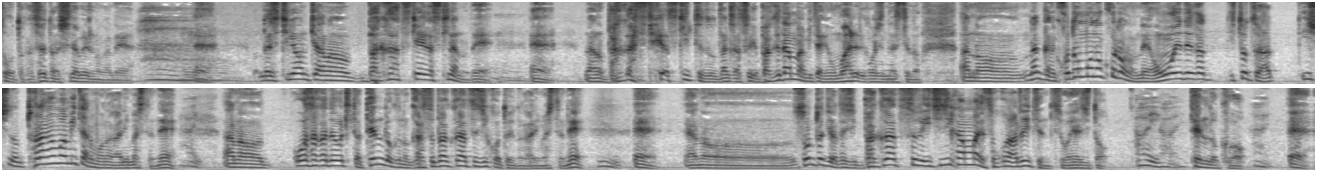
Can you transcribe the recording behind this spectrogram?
想とかそういうのを調べるのがねええ私基本的あの爆発系が好きなので、うん、ええ。あの爆発系が好きっていうとなんかそういう爆弾魔みたいに思われるかもしれないですけどあのなんかね子供の頃のね思い出が一つあ一種のトラウマみたいなものがありましてね、はい、あの大阪で起きた天禄のガス爆発事故というのがありましてね、うん、ええ。あのー、その時私爆発する1時間前そこを歩いてるんですよ親父と、はいはい、天禄を、はい、え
